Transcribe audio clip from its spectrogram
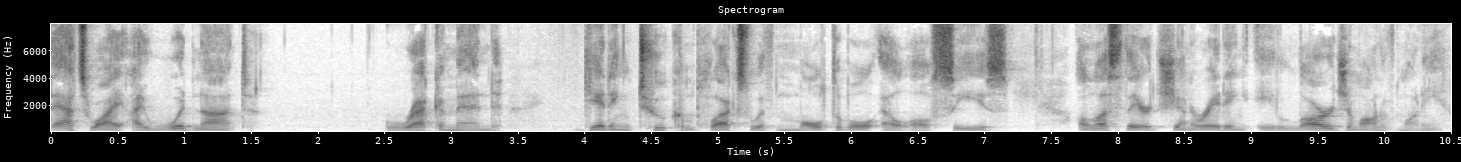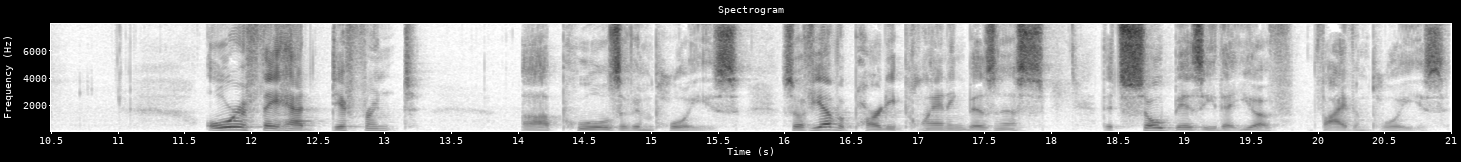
That's why I would not recommend getting too complex with multiple LLCs unless they are generating a large amount of money or if they had different uh, pools of employees. So if you have a party planning business that's so busy that you have five employees,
